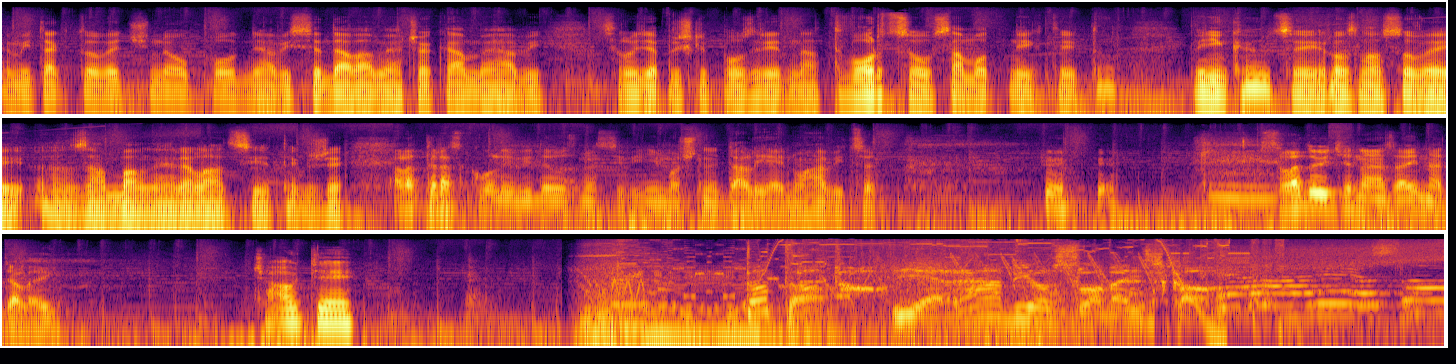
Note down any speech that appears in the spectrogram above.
my takto väčšinou pol dňa vysedávame a čakáme, aby sa ľudia prišli pozrieť na tvorcov samotných tejto vynikajúcej rozhlasovej e, zábavnej relácie. Takže... Ale teraz kvôli videu sme si vynimočne dali aj nohavice. Sledujte nás aj naďalej. Čaute. Toto je Rádio Slovensko. Radio Slovensko.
